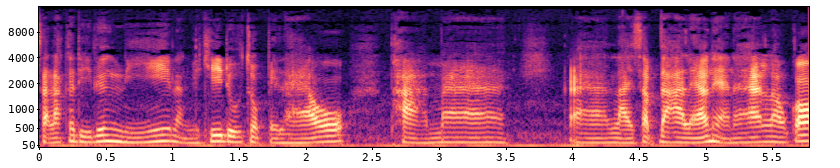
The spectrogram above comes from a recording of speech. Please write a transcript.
สารคดีเรื่องนี้ หลังจากที่ดูจบไปแล้ว ผ่านมาหลายสัปดาห์แล้วเนี่ยนะฮะเราก็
